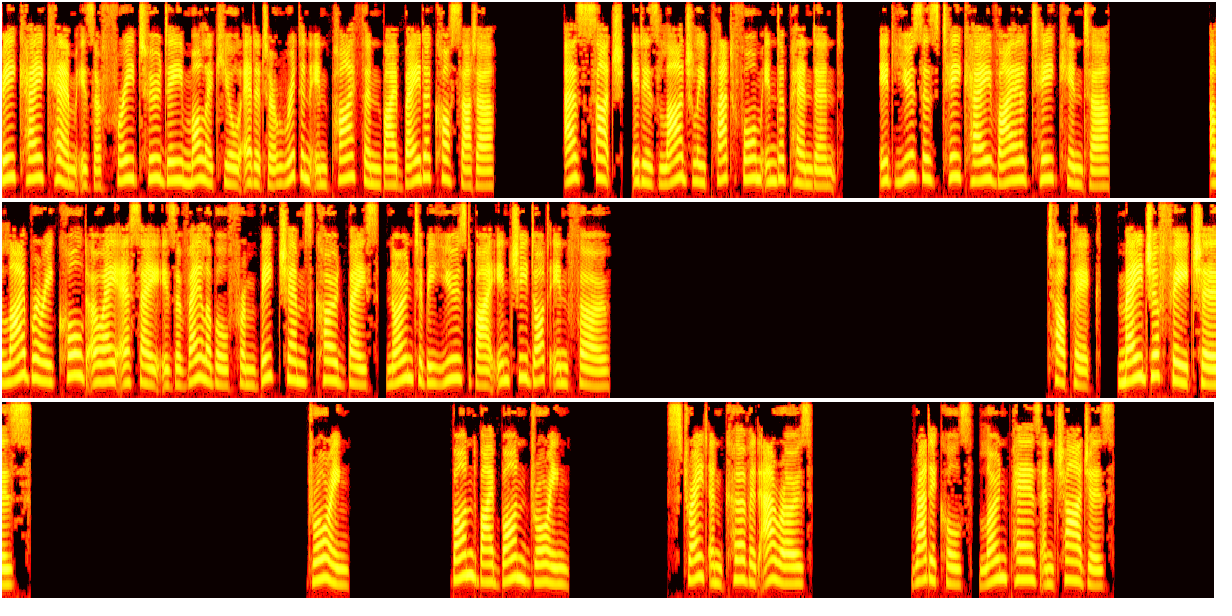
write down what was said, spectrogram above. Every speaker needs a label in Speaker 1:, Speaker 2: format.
Speaker 1: BK-Chem is a free 2D molecule editor written in Python by Beda Kosata. As such, it is largely platform independent. It uses TK via tkinter. A library called OASA is available from BKchem's code base, known to be used by Inchi.info. Topic Major features. Drawing. Bond-by-bond drawing. Straight and curved arrows. Radicals, lone pairs and charges.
